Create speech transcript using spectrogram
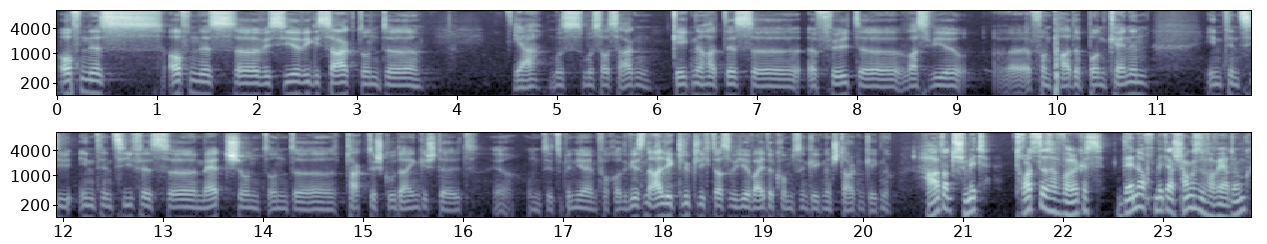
offenes, offenes äh, Visier, wie gesagt, und äh, ja, muss, muss auch sagen, Gegner hat das äh, erfüllt, äh, was wir äh, von Paderborn kennen intensiv, intensives äh, Match und, und äh, taktisch gut eingestellt. Ja, und jetzt bin ich einfach, oder wir sind alle glücklich, dass wir hier weiterkommen sind gegen einen starken Gegner. Hadert Schmidt trotz des Erfolges dennoch mit der Chancenverwertung?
